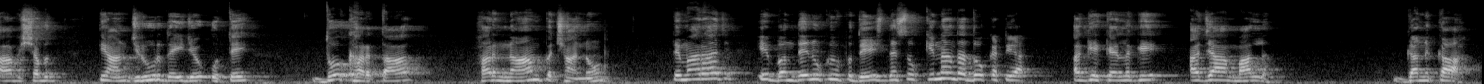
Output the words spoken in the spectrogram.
ਆਪ ਸ਼ਬਦ ਧਿਆਨ ਜ਼ਰੂਰ ਦੇਈ ਜੋ ਉੱਤੇ। ਦੁੱਖ ਹਰਤਾ ਹਰ ਨਾਮ ਪਛਾਨੋ। ਤੇ ਮਹਾਰਾਜ ਇਹ ਬੰਦੇ ਨੂੰ ਕੋਈ ਉਪਦੇਸ਼ ਦੱਸੋ ਕਿਹਨਾਂ ਦਾ ਦੁੱਖ ਕਟਿਆ? ਅੱਗੇ ਕਹਿ ਲੱਗੇ ਅਜਾ ਮਲ ਗਨਕਾ।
